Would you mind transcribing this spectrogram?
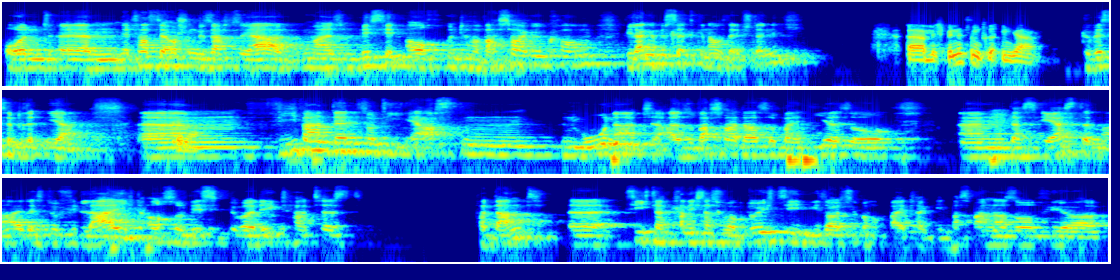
Und ähm, jetzt hast du ja auch schon gesagt, so ja, mal so ein bisschen auch unter Wasser gekommen. Wie lange bist du jetzt genau selbstständig? Ähm, ich bin jetzt im dritten Jahr. Du bist im dritten Jahr. Ähm, genau. Wie waren denn so die ersten Monate? Also was war da so bei dir so ähm, das erste Mal, dass du vielleicht auch so ein bisschen überlegt hattest, verdammt, äh, ich das, kann ich das überhaupt durchziehen? Wie soll es überhaupt weitergehen? Was waren da so für,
